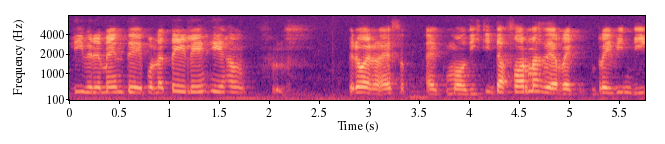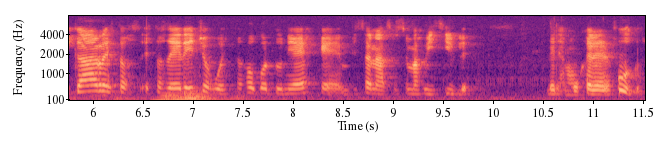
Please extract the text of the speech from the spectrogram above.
libremente por la tele, digamos. Pero bueno, eso, hay como distintas formas de re- reivindicar estos, estos derechos o estas oportunidades que empiezan a hacerse más visibles de las mujeres en el fútbol.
